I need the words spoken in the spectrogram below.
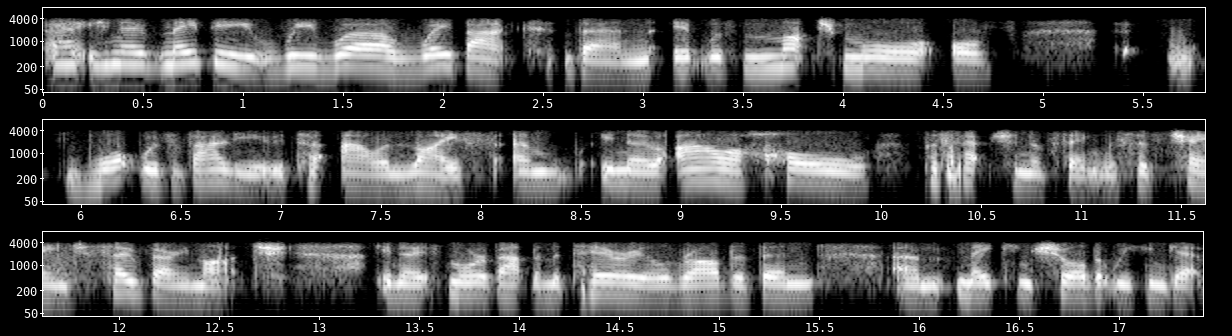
uh, you know, maybe we were way back then, it was much more of what was value to our life. And, you know, our whole perception of things has changed so very much. You know, it's more about the material rather than um, making sure that we can get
